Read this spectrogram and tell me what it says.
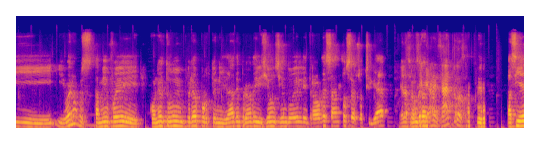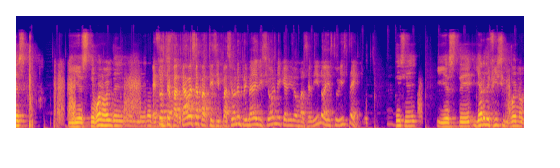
y, bueno, pues también fue, con él tuve mi primera oportunidad en primera división, siendo él el entrenador de Santos, ser su auxiliar. Era su auxiliar en Santos. Así es. Y este, bueno, él, de, Entonces te faltaba esa participación en primera división, mi querido Marcelino, ahí estuviste. Sí, sí. Y este, ya era difícil, bueno,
